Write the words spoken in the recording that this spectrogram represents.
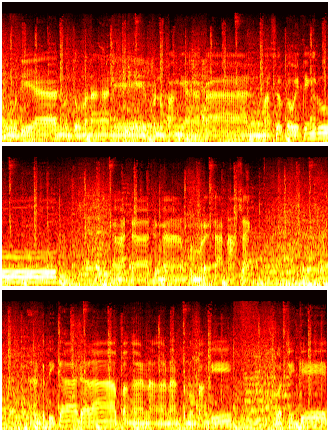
kemudian untuk menangani penumpang yang akan masuk ke waiting room yang ada dengan pemeriksaan ASEK. Dan ketiga adalah pengenanganan penumpang di boarding gate.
